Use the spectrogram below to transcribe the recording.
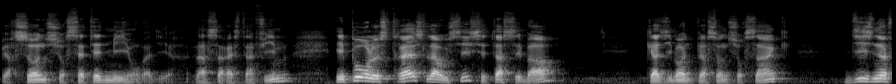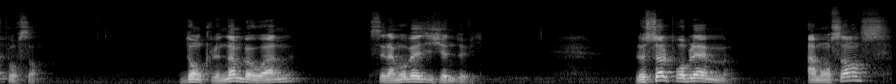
personne sur 7,5, on va dire. Là, ça reste infime. Et pour le stress, là aussi, c'est assez bas. quasiment une personne sur cinq, 19%. Donc le number one, c'est la mauvaise hygiène de vie. Le seul problème, à mon sens,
